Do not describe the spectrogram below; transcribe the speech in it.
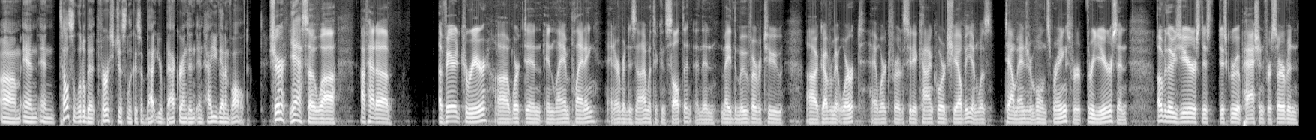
Um, and and tell us a little bit first, just Lucas, about your background and, and how you got involved. Sure. Yeah. So uh, I've had a a varied career. Uh, worked in in land planning and urban design with a consultant, and then made the move over to uh, government worked and worked for the city of Concord, Shelby, and was town manager in Boiling Springs for three years. And over those years, just just grew a passion for serving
